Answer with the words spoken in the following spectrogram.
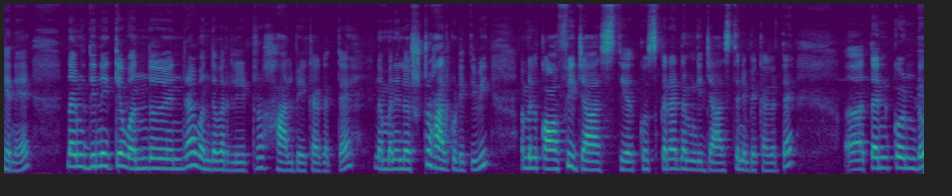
ಕೆನೆ. ನಮ್ಗೆ ದಿನಕ್ಕೆ ಒಂದು ಇಂದ ಒಂದೂವರೆ ಲೀಟ್ರ್ ಹಾಲು ಬೇಕಾಗುತ್ತೆ. ನಮ್ಮ ಮನೇಲಿ ಅಷ್ಟು ಹಾಲು ಕುಡಿತೀವಿ. ಆಮೇಲೆ ಕಾಫಿ ಜಾಸ್ತಿ, ಅದಕ್ಕೋಸ್ಕರ ನಮಗೆ ಜಾಸ್ತಿನೇ ಬೇಕಾಗುತ್ತೆ. ತಂದ್ಕೊಂಡು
